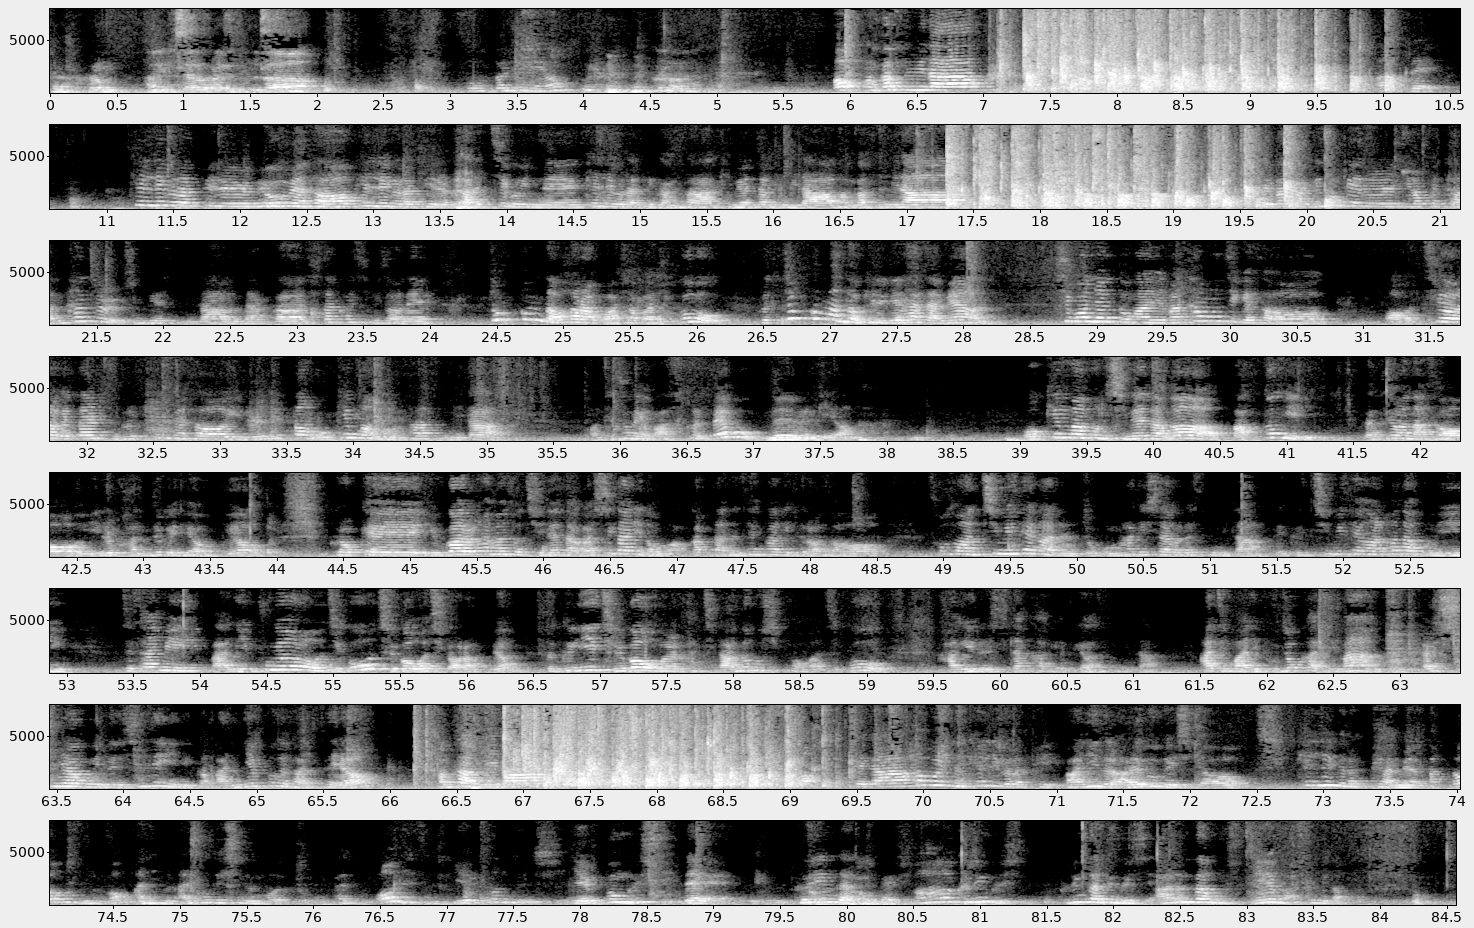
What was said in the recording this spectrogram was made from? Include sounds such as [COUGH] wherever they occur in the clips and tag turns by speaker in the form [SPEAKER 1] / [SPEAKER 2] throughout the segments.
[SPEAKER 1] 자, 그럼 강의 시작을 하겠습니다.
[SPEAKER 2] 어, 떨리네요. [LAUGHS] 어, 반갑습니다. 아, 네. 캘리그라피를 배우면서 캘리그라피를 가르치고 있는 캘리그라피 강사 김현정입니다. 반갑습니다. 제가 자기소개를 이렇게 단 한 줄 준비했습니다. 근데 아까 시작하시기 전에 조금 더 하라고 하셔가지고 그 조금만 더 길게 하자면 15년 동안 일반 사무직에서 어, 치열하게 딸 둘을 키우면서 일을 했던 워킹맘으로 살았습니다. 어, 죄송해요. 마스크를 빼고
[SPEAKER 1] 네.
[SPEAKER 2] 할게요. 워킹맘으로 지내다가 막둥이가 태어나서 일을 관두게 되었고요. 그렇게 육아를 하면서 지내다가 시간이 너무 아깝다는 생각이 들어서 소소한 취미 생활을 조금 하기 시작을 했습니다. 네, 그 취미 생활을 하다 보니 제 삶이 많이 풍요로워지고 즐거워지더라고요. 그래서 그 이 즐거움을 같이 나누고 싶어가지고 강의를 시작하게 되었습니다. 아직 많이 부족하지만 열심히 하고 있는 신생이니까 많이 예쁘게 봐주세요. 감사합니다. 어, 제가 하고 있는 캘리그라피 많이들 알고 계시죠? 캘리그라피 하면 딱 떠오르는 거? 아니면 알고 계시는 거 조금 발... 어, 네, 선생님.
[SPEAKER 3] 예쁜 글씨.
[SPEAKER 2] 예쁜 글씨. 네.
[SPEAKER 3] 그림 같은 글씨.
[SPEAKER 2] 아, 그림 글씨. 그림 같은 글씨. 아름다운 글씨. 예, 맞습니다.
